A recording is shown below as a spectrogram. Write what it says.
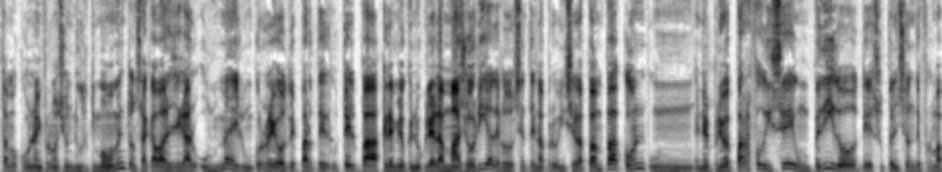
Estamos con una información de último momento. Nos acaba de llegar un mail, un correo de parte de UTELPA, gremio que nuclea la mayoría de los docentes en la provincia de La Pampa, con un, en el primer párrafo dice un pedido de suspensión de forma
